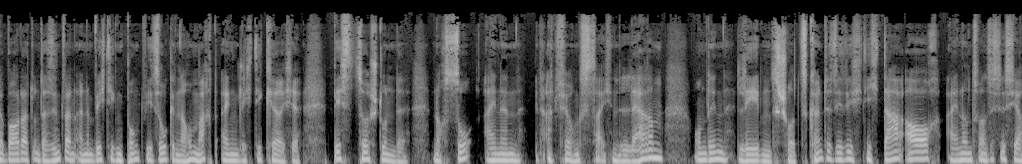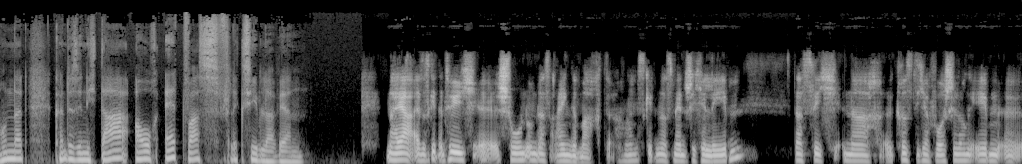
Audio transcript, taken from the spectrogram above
Der Bordert, und da sind wir an einem wichtigen Punkt, wieso genau macht eigentlich die Kirche bis zur Stunde noch so einen, in Anführungszeichen, Lärm um den Lebensschutz? Könnte sie sich nicht da auch, 21. Jahrhundert, könnte sie nicht da auch etwas flexibler werden? Naja, also es geht natürlich äh, schon um das Eingemachte. Ne? Es geht um das menschliche Leben. das sich nach christlicher Vorstellung eben äh,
